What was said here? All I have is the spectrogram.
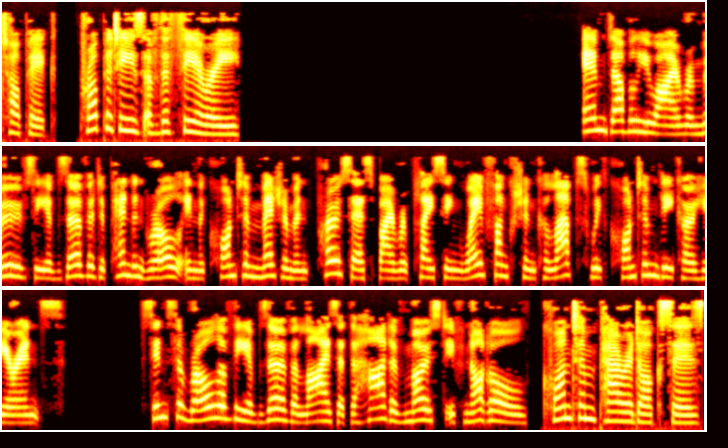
Topic. Properties of the theory MWI removes the observer-dependent role in the quantum measurement process by replacing wavefunction collapse with quantum decoherence. Since the role of the observer lies at the heart of most if not all quantum paradoxes,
